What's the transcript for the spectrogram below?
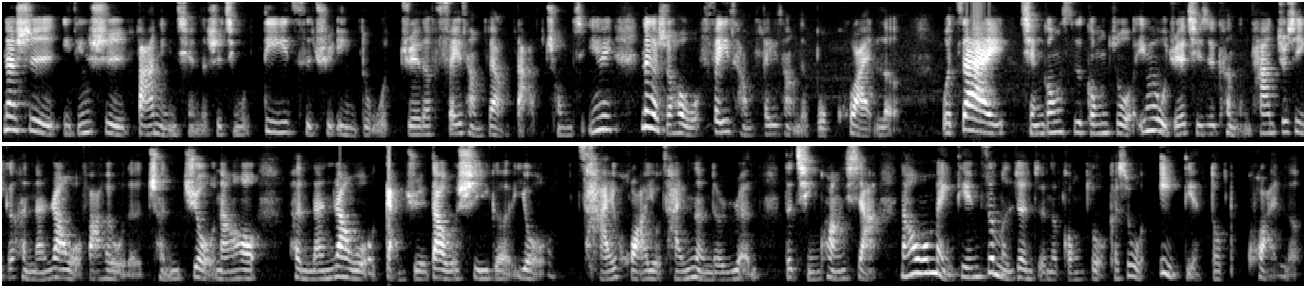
那是已经是八年前的事情。我第一次去印度，我觉得非常非常大的冲击，因为那个时候我非常非常的不快乐。我在前公司工作，因为我觉得其实可能它就是一个很难让我发挥我的成就，然后很难让我感觉到我是一个有。才华有才能的人的情况下，然后我每天这么认真的工作，可是我一点都不快乐。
